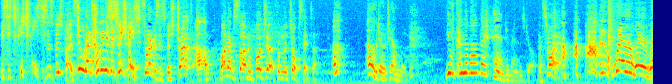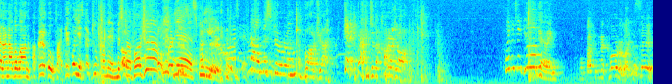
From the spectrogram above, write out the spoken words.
Mrs. Fishface! Mrs. Fishface? Do not call me Mrs. Fishface! Sorry, Mrs. Fish Trout. Uh, um, my name's Simon Bodger from the job centre. Oh, oh, don't tell me. You've come about the handyman's job. That's right. well, well, well, another one. Oh, fine. Well, yes, do come in, Mr. Bodger. Oh, thank you. yes, Thank please. you. now, Mr. Um, Bodger, get back into the corridor. Where do you think you're going? Well, back in the corner, like you said.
